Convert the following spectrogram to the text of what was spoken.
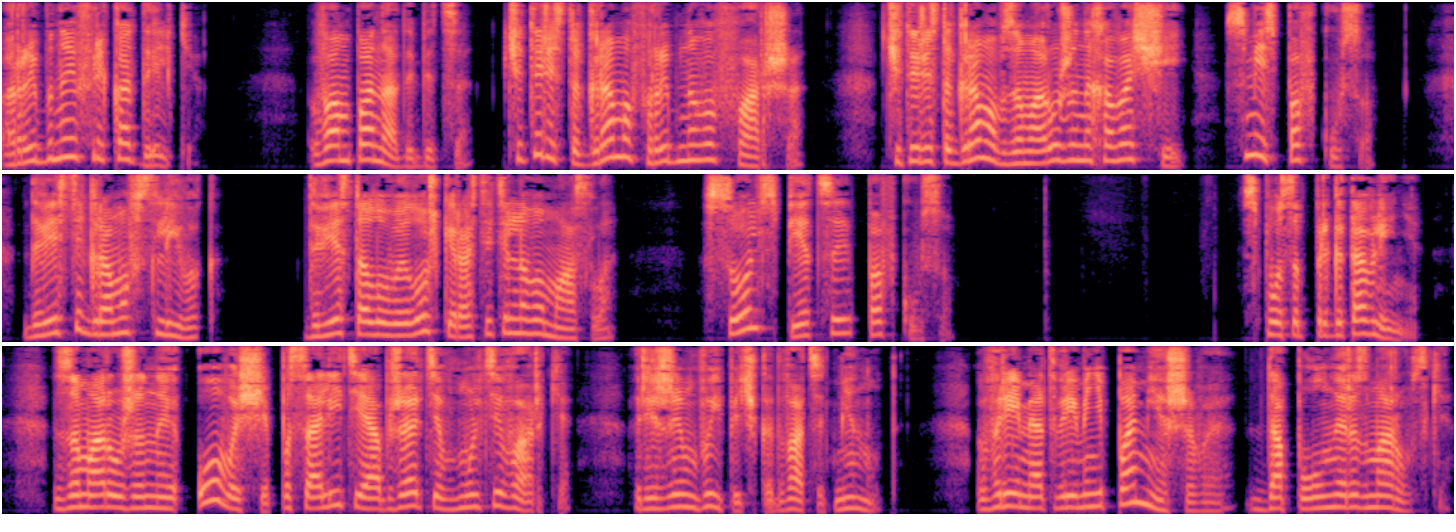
Рыбные фрикадельки. Вам понадобится 400 граммов рыбного фарша, 400 граммов замороженных овощей, смесь по вкусу, 200 граммов сливок, 2 столовые ложки растительного масла, соль, специи по вкусу. Способ приготовления. Замороженные овощи посолите и обжарьте в мультиварке. Режим выпечка 20 минут. Время от времени помешивая до полной разморозки.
